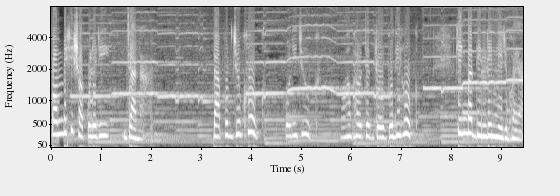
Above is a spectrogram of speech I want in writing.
কম বেশি সকলেরই জানা। দাপর যুগ হোক কলিযুগ মহাভারতের দ্রৌপদী হোক, কিংবা দিল্লির নির্ভয়া,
